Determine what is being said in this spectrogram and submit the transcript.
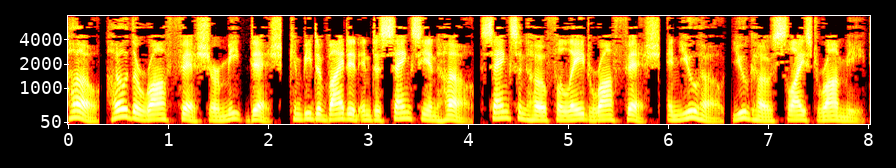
Ho, ho the raw fish or meat dish, can be divided into sangseon ho, sangsanho filleted raw fish, and yuho, yugho sliced raw meat.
